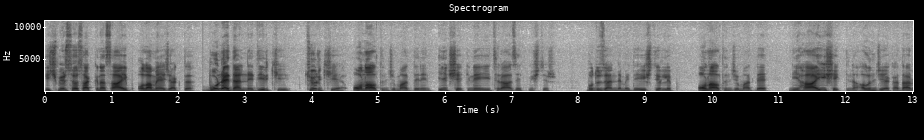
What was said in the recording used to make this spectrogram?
hiçbir söz hakkına sahip olamayacaktı. Bu nedenledir ki Türkiye 16. maddenin ilk şekline itiraz etmiştir. Bu düzenleme değiştirilip 16. madde nihai şeklini alıncaya kadar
